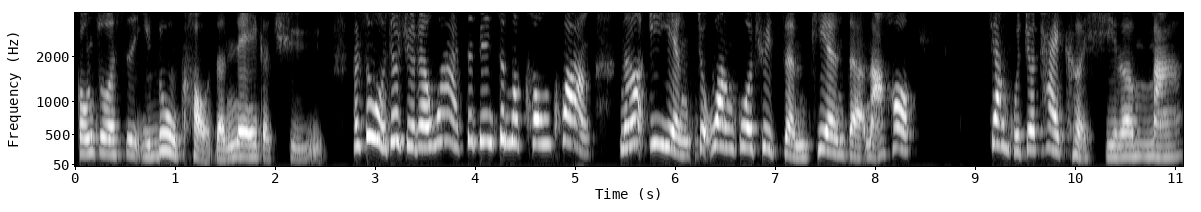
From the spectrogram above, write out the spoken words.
工作室一入口的那一个区域。可是我就觉得哇，这边这么空旷，然后一眼就望过去整片的，然后这样不就太可惜了吗？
